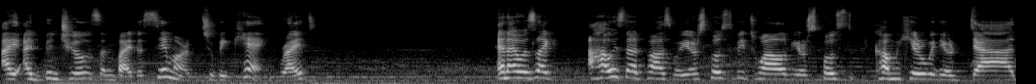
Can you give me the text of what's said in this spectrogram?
I, I've been chosen by the Simurgh to be king, right? And I was like, how is that possible? You're supposed to be 12, you're supposed to come here with your dad.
